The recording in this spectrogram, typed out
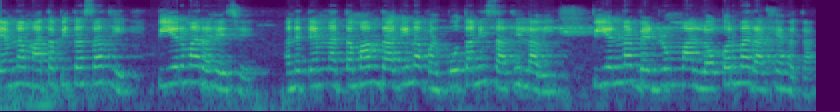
તેમના માતા પિતા સાથે પિયરમાં રહે છે અને તેમના તમામ દાગીના પણ પોતાની સાથે લાવી પિયરના બેડરૂમમાં લોકરમાં રાખ્યા હતા.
